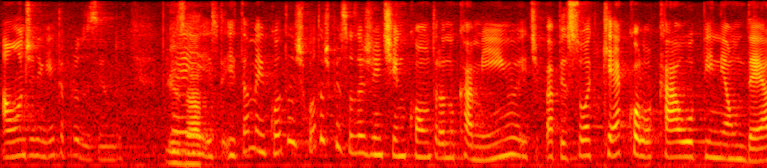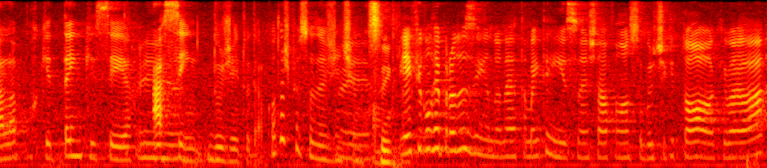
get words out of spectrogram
aonde ninguém está produzindo. Exato. É, e, e também, quantas, quantas pessoas a gente encontra no caminho e tipo, a pessoa quer colocar a opinião dela porque tem que ser É. assim, do jeito dela. Quantas pessoas a gente É. encontra? Sim. E aí ficam reproduzindo, né? Também tem isso, né? A gente estava falando sobre o TikTok, vai lá.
